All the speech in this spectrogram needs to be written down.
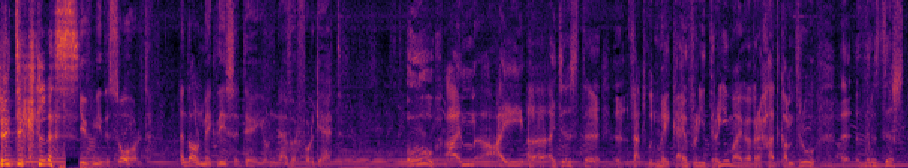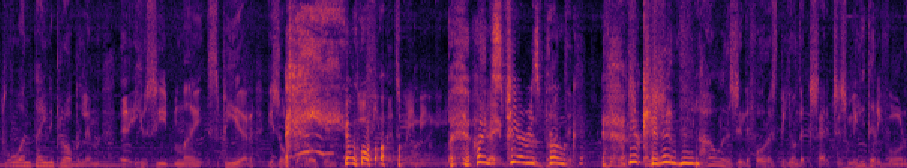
ridiculous. Give me the sword, and I'll make this a day you'll never forget. Oh, I'm... I... Uh, I just... Uh, that would make every dream I've ever had come true. Uh, there's just one tiny problem. Uh, you see, my spear is also broken, if that's my meaning. My spear is broken. You're kidding me. flowers in the forest beyond Xerxes' military fort.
